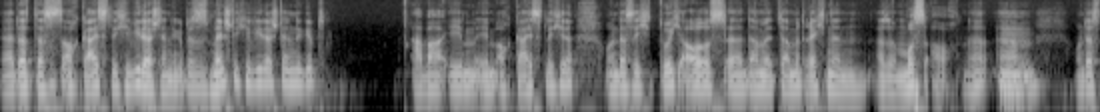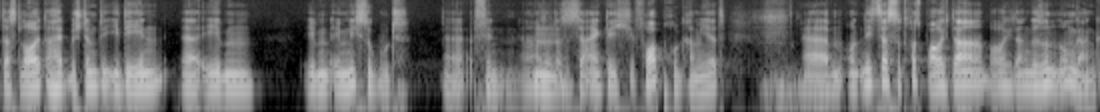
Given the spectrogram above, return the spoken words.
äh, dass, dass es auch geistliche Widerstände gibt, dass es menschliche Widerstände gibt, aber eben eben auch geistliche und dass ich durchaus äh, damit, damit rechnen, also muss auch. Ne? Mhm. Ähm, und dass, dass Leute halt bestimmte Ideen äh, eben, eben, eben nicht so gut äh, finden. Ja? Also mhm. das ist ja eigentlich vorprogrammiert. Ähm, und nichtsdestotrotz brauche ich da brauche ich da einen gesunden Umgang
